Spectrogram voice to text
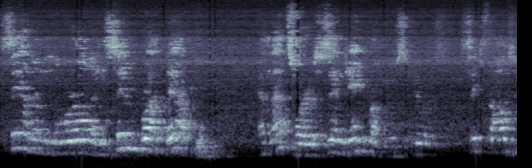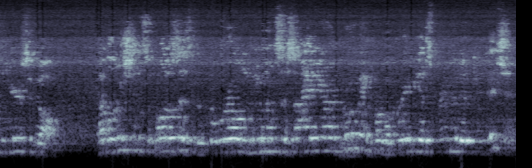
sin into the world, and sin brought death. And that's where sin came from. It was, was 6,000 years ago. Evolution supposes that the world and human society are improving from a previous primitive condition.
